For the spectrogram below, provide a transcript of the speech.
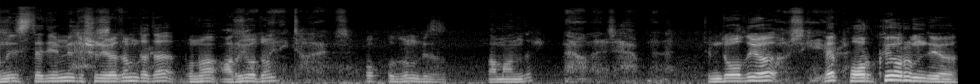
Bunu istediğimi düşünüyordum da da bunu arıyordum. Çok uzun bir zamandır. Şimdi oluyor ve korkuyorum diyor.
